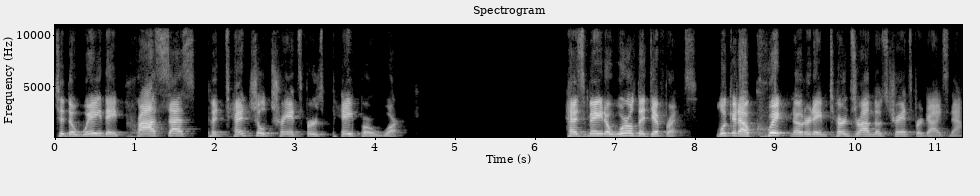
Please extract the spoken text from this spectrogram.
to the way they process potential transfers paperwork has made a world of difference. Look at how quick Notre Dame turns around those transfer guys now.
